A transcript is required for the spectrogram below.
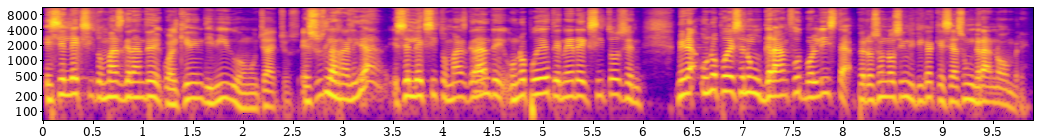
es el éxito más grande de cualquier individuo, muchachos. Eso es la realidad, es el éxito más grande. Uno puede tener éxitos en... Mira, uno puede ser un gran futbolista, pero eso no significa que seas un gran hombre.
